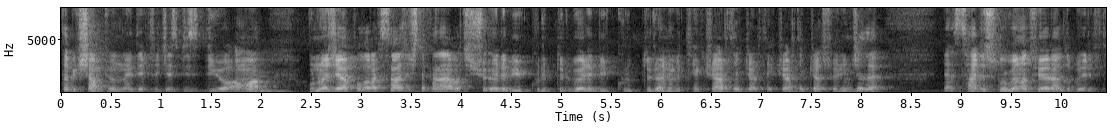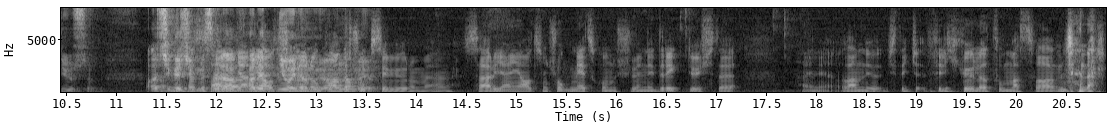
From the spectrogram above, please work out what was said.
Tabii ki şampiyonluğu hedefleyeceğiz biz diyor ama Hmm. buna cevap olarak sadece işte Fenerbahçe şu öyle büyük kulüptür, böyle büyük kulüptür hani böyle tekrar tekrar tekrar tekrar söyleyince de yani sadece slogan atıyor herhalde bu herif diyorsun. Açık Yani açık mesela Sergen Palet niye oynamıyor anlamıyor. çok seviyorum yani. Sergen Yalçın çok net konuşuyor. Hani direkt diyor işte hani lan diyor işte frikik öyle atılmaz falan Caner.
